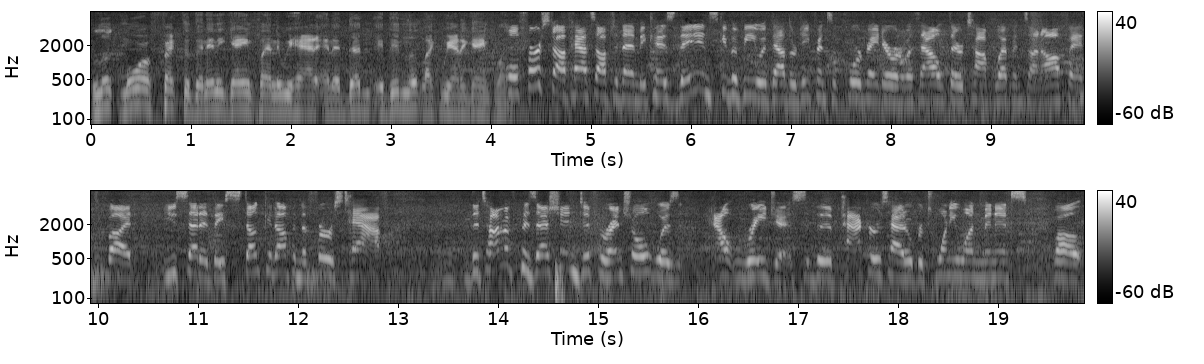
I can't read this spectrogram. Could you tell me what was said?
looked more effective than any game plan that we had, and it doesn't it didn't look like we had a game plan. Well, first off, hats off to them because they didn't skip a beat without their defensive coordinator and without their top weapons on offense. But you said it, they stunk it up in the first half. The time of possession differential was outrageous. The Packers had over 21 minutes, while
